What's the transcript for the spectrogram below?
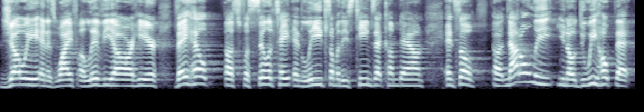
Joey and his wife Olivia are here. They help us facilitate and lead some of these teams that come down. And so, uh, not only you know do we hope that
